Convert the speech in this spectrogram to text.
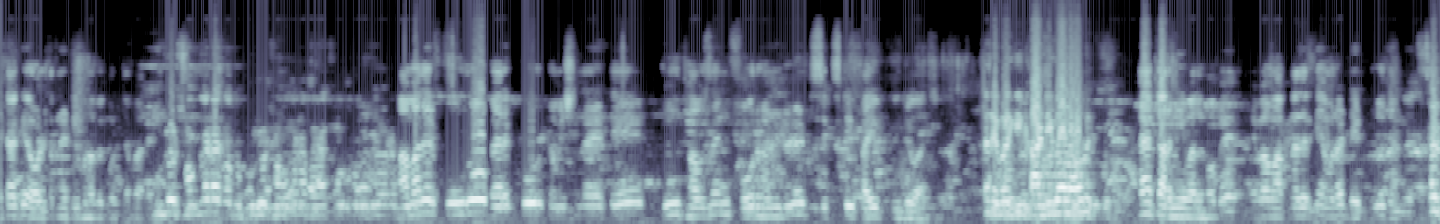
এটাকে অল্টারনেটিভ ভাবে করতে পারে। পুজোর সংখ্যাটা কত? পুজোর সংখ্যাটা ব্যারাকপুর আমাদের পুরো ব্যারাকপুর কমিশনারেটে two thousand four hundred sixty five puja আছে। স্যার এবার কি কার্নিভাল হবে? হ্যাঁ কার্নিভাল হবে। এবং আপনাদেরকে আমরা ডেটগুলো জানিয়ে দেবো। স্যার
